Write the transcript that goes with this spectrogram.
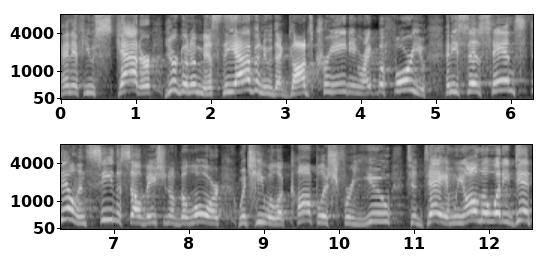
And if you scatter, you're going to miss the avenue that God's creating right before you. And he says, Stand still and see the salvation of the Lord, which he will accomplish for you today. And we all know what he did.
